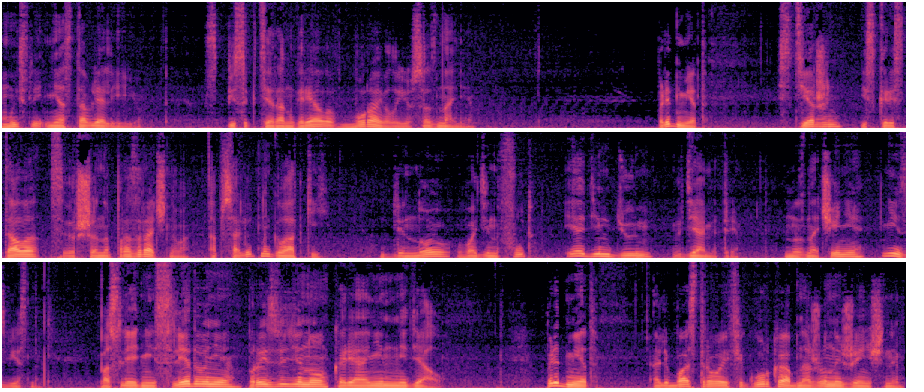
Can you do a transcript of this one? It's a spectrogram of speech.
Мысли не оставляли ее. Список тирангриалов буравил ее сознание. Предмет. Стержень из кристалла совершенно прозрачного, абсолютно гладкий, длиною в один фут и один дюйм в диаметре. Назначение неизвестно. Последнее исследование произведено корианин Недиал. Предмет. Алебастровая фигурка обнаженной женщины,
